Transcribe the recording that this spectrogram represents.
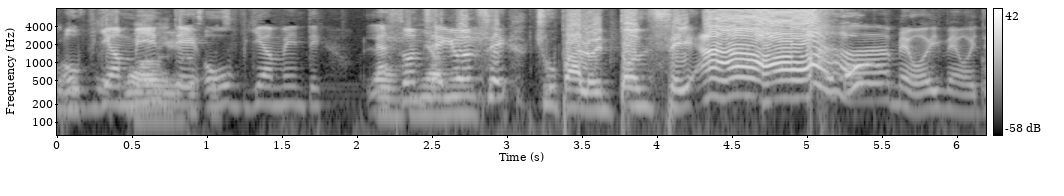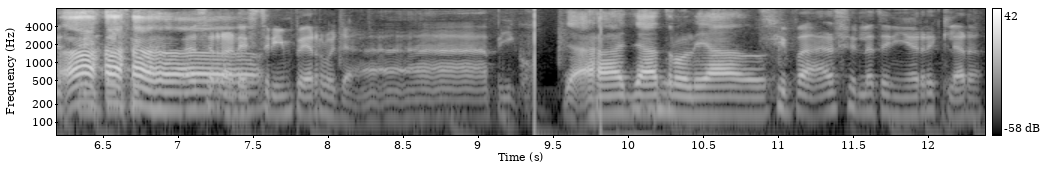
obviamente, obvio. obviamente. Las 11 y Obviamente. 11, chúpalo entonces. ¡Ah! Me voy, me voy de stream. Voy a cerrar stream, perro, ya. Pico. Ya, ya troleado. Sí, parce, la tenía re clara.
